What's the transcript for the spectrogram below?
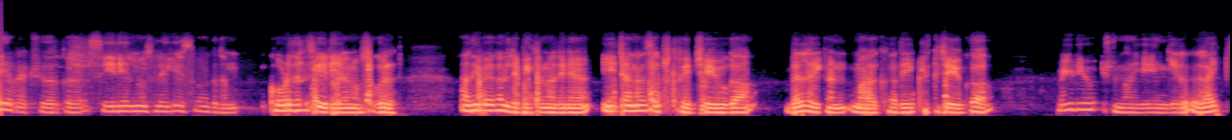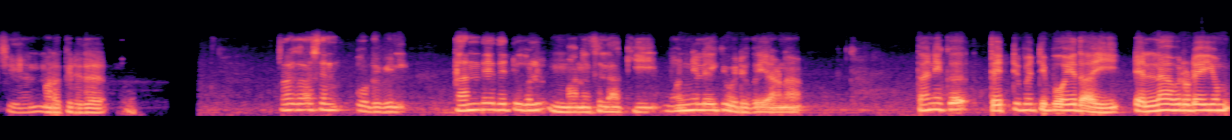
പ്രിയ പ്രേക്ഷകർക്ക് സീരിയൽ ന്യൂസിലേക്ക് സ്വാഗതം. കൂടുതൽ സീരിയൽ ന്യൂസുകൾ അതിവേഗം ലഭിക്കുന്നതിന് ഈ ചാനൽ സബ്സ്ക്രൈബ് ചെയ്യുക ബെൽ ഐക്കൺ മറക്കാതെ ക്ലിക്ക് ചെയ്യുക. വീഡിയോ ഇഷ്ടമായി എങ്കിൽ ലൈക്ക് ചെയ്യാൻ മറക്കരുത്. പ്രകാശൻ ഒടുവിൽ തന്റെ തെറ്റുകൾ മനസ്സിലാക്കി മുന്നിലേക്ക് വരികയാണ്. തനിക്ക് തെറ്റുപറ്റിപ്പോയതായി എല്ലാവരുടെയും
